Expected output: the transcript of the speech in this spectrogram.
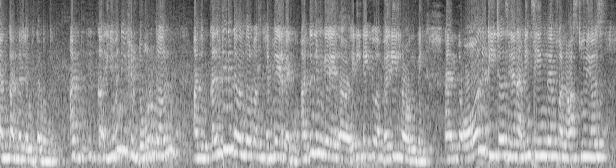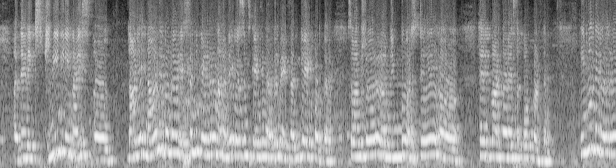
ನನ್ನ ಕಾಲ ಮೇಲೆ ನಿಂತ್ಕೋಬಹುದು ಅದ್ even if you don't earn ಅದು ಕಲ್ತಿದ್ರೆ ಒಂದು ಒಂದು ಹೆಮ್ಮೆ ಇರಬೇಕು. ಅದು ನಿಮ್ಗೆ it take you a very long way and all the teachers here I been seeing them for last two years they're extremely nice ನಾನೇ ನಾನೇ ಬಂದಾಗ ಎಷ್ಟು ಸಲ ಕೇಳಿದ್ರೆ ನಾನು ಅದೇ ಕ್ವಶನ್ಸ್ ಕೇಳ್ತೀನಿ, ಅದನ್ನೇ ನನಗೆ ಹೇಳ್ಕೊಡ್ತಾರೆ. ಸೊ ಆಮ್ ಶೋರ್ ನಿಮ್ದು ಅಷ್ಟೇ ಹೆಲ್ಪ್ ಮಾಡ್ತಾರೆ ಸಪೋರ್ಟ್ ಮಾಡ್ತಾರೆ. ಇನ್ನೊಂದೇನಂದ್ರೆ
